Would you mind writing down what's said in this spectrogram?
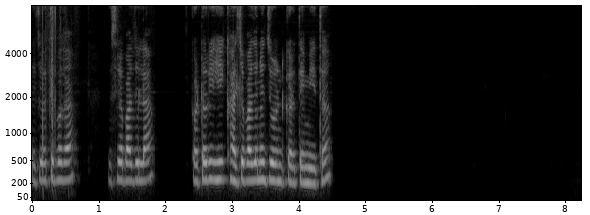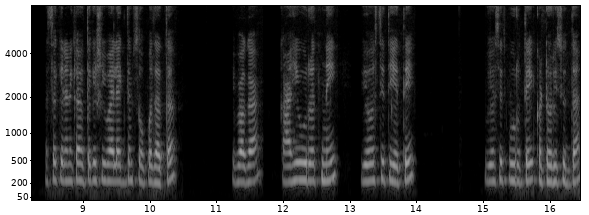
त्याच्यावरती बघा दुसऱ्या बाजूला कटोरी ही खालच्या बाजूने जॉईंट करते मी इथं. असं केल्याने काय होतं की शिवायला एकदम सोपं जातं. हे बघा काही उरत नाही व्यवस्थित येते. व्यवस्थित पुरते कटोरीसुद्धा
